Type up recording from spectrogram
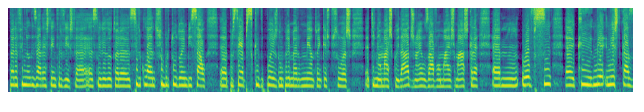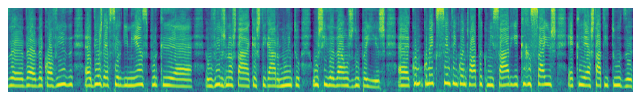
Para finalizar esta entrevista, a senhora doutora, circulando sobretudo em Bissau, uh, percebe-se que depois de um primeiro momento em que as pessoas uh, tinham mais cuidados, não é? usavam mais máscara, um, houve-se que neste caso da, da, da Covid, Deus deve ser guineense porque o vírus não está a castigar muito os cidadãos do país. Como, como, é que se sente enquanto alta comissária? Que receios é que esta atitude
